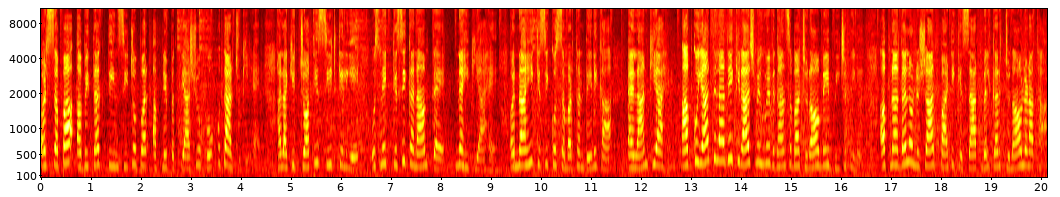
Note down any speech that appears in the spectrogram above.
और सपा अभी तक तीन सीटों पर अपने प्रत्याशियों को उतार चुकी है। हालाँकि चौथी सीट के लिए उसने किसी का नाम तय नहीं किया है और न ही किसी को समर्थन देने का ऐलान किया है। आपको याद दिला दें कि राज्य में हुए विधानसभा चुनाव में बीजेपी ने अपना दल और निषाद पार्टी के साथ मिलकर चुनाव लड़ा था।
